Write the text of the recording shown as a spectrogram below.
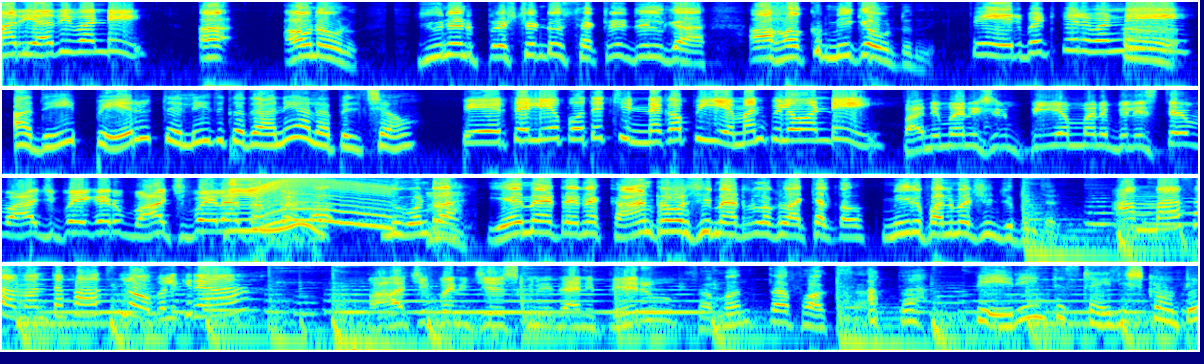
మర్యాద ఇవ్వండి. అవునవును. యూనియన్ ప్రెసిడెంట్ సెక్రటరీలుగా ఆ హక్కు మీకే ఉంటుంది. పేరు పెట్టి పిలవండి. అది పేరు తెలియదు కదా అని అలా పిలిచాం పేరు తెలియపోతే చిన్నగా పిఎం అని పిలవండి. పని మనిషిని పిఎం అని పిలిస్తే వాజ్పేయి గారు వాజ్పేయి లా నువ్వు ఉండరా? ఏ మ్యాటర్ అయినా కాంట్రవర్సీ మ్యాటర్లోకి లాక్కెళ్తావు. మీరు పని మనిషిని చూపించండి అమ్మా సమంత ఫాక్స్ లోపలికి రా. పాచి పని చేసుకునే దాని పేరు? Samantha Fox. అబ్బా పేరే ఇంత స్టైలిష్గా ఉంటే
